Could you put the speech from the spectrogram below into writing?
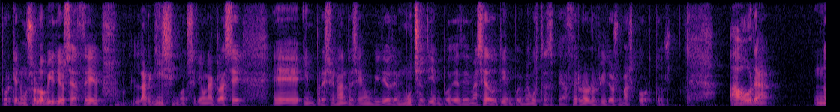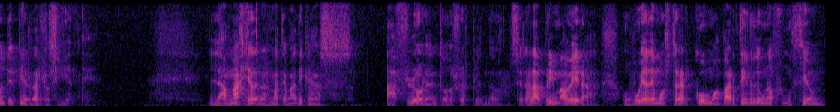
porque en un solo vídeo se hace larguísimo, sería una clase eh, impresionante, sería un vídeo de mucho tiempo, de demasiado tiempo, y me gusta hacerlo los vídeos más cortos. Ahora no te pierdas lo siguiente. La magia de las matemáticas aflora en todo su esplendor. Será la primavera. Os voy a demostrar cómo a partir de una función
